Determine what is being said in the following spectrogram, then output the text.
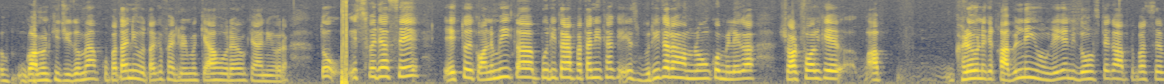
گورنمنٹ کی چیزوں میں، آپ کو پتہ نہیں ہوتا کہ فیڈرل میں کیا ہو رہا ہے اور کیا نہیں ہو رہا۔ تو اس وجہ سے ایک تو اکانومی کا پوری طرح پتہ نہیں تھا کہ اس بری طرح ہم لوگوں کو ملے گا۔ شارٹ فال کے آپ کھڑے ہونے کے قابل نہیں ہوں گے یعنی دو ہفتے کا آپ کے پاس صرف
